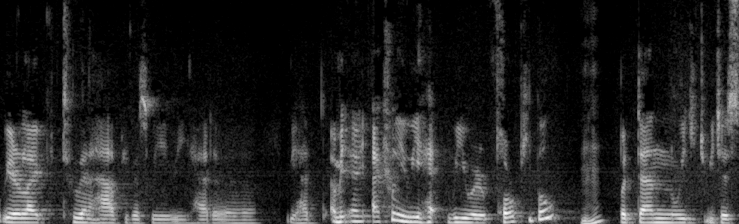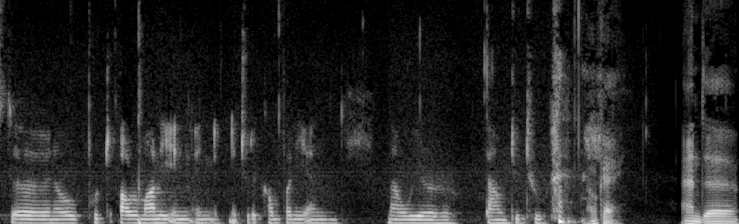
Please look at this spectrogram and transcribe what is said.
we are like two and a half because we we had a we had. I mean, actually, we had we were four people, but then we we just uh, you know put our money in, in into the company, and now we're down to two. Okay. And uh,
